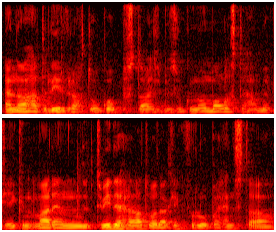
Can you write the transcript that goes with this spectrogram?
En dan gaat de leerkracht ook op stage bezoeken om alles te gaan bekijken. Maar in de tweede graad, waar ik voorlopig in sta,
